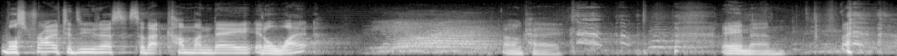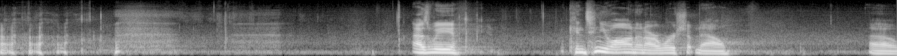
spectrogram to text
we'll strive to do this so that come Monday, it'll what? Okay. Amen. As we continue on in our worship now, uh,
